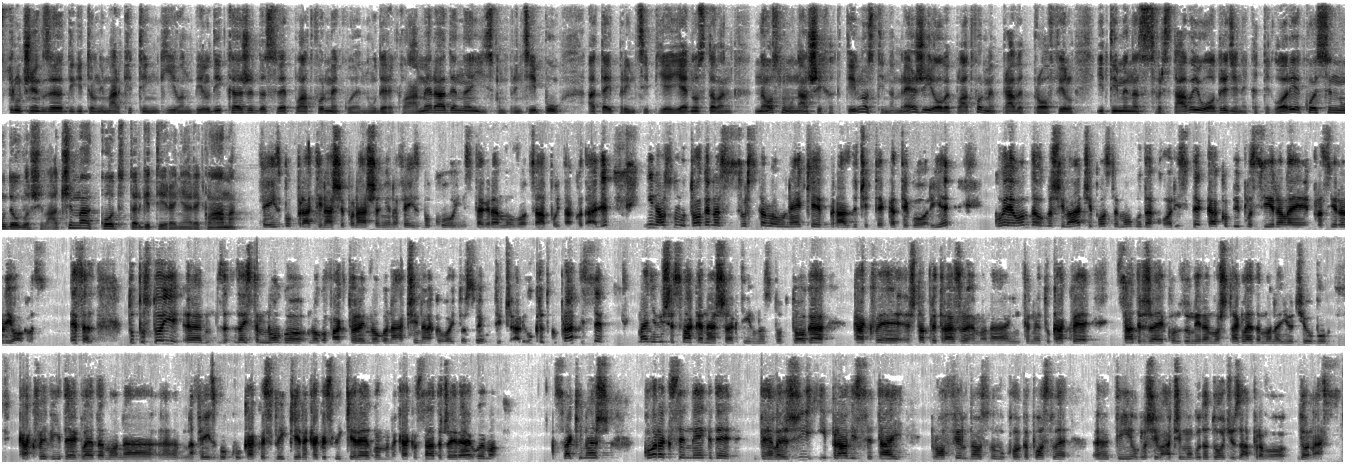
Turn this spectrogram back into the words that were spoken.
Stručnjak za digitalni marketing Ivan Bildi kaže da sve platforme koje nude reklame rade na istom principu, a taj princip je jednostavan. Na osnovu naših aktivnosti na mreži ove platforme prave profil i time nas svrstavaju u određene kategorije koje se nude oglašivačima kod targetiranja reklama. Facebook prati naše ponašanje na Facebooku, Instagramu, Whatsappu i tako dalje i na osnovu toga nas svrstava u neke različite kategorije koje onda oglašivači posle mogu da koriste kako bi plasirale, plasirali oglas. E sad, tu postoji e, zaista mnogo, mnogo faktora i mnogo načina na koji to sve utiče, ali ukratko prati se manje više svaka naša aktivnost od toga kakve, šta pretražujemo na internetu, kakve sadržaje konzumiramo, šta gledamo na YouTube-u, kakve videe gledamo na, na Facebooku, kakve slike, na kakve slike reagujemo, na kakav sadržaj reagujemo. Svaki naš korak se negde beleži i pravi se taj profil na osnovu koga posle e, ti oglašivači mogu da dođu zapravo do nas.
